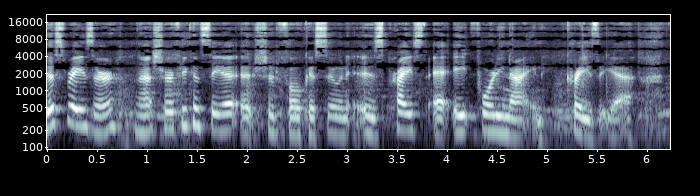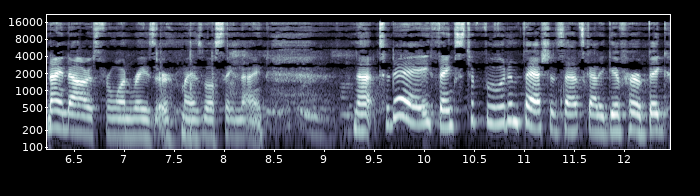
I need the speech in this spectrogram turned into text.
This razor, not sure if you can see it, it should focus soon, is priced at $8.49. Crazy, yeah. $9 for one razor, might as well say 9 Not today, thanks to Food and Fashion Sense, got to give her a big,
